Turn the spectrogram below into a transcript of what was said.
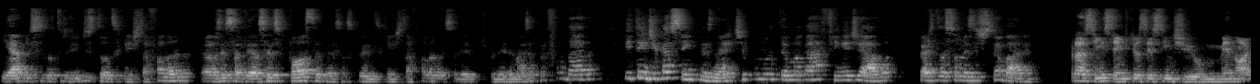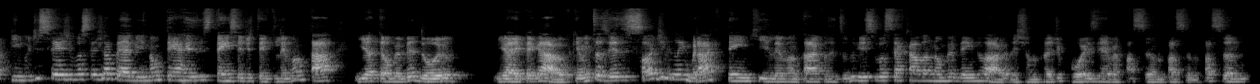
e abre esses outros vídeos todos que a gente está falando, para você saber as respostas dessas coisas que a gente está falando, saber de maneira mais aprofundada. E tem dicas simples, né? Tipo manter uma garrafinha de água perto da sua mesa de trabalho. Para assim, sempre que você sentir o menor pingo de sede, você já bebe e não tem a resistência de ter que levantar, ir até o bebedouro e aí pegar água. Porque muitas vezes só de lembrar que tem que levantar e fazer tudo isso, você acaba não bebendo água, deixando para depois e aí vai passando, passando, passando.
